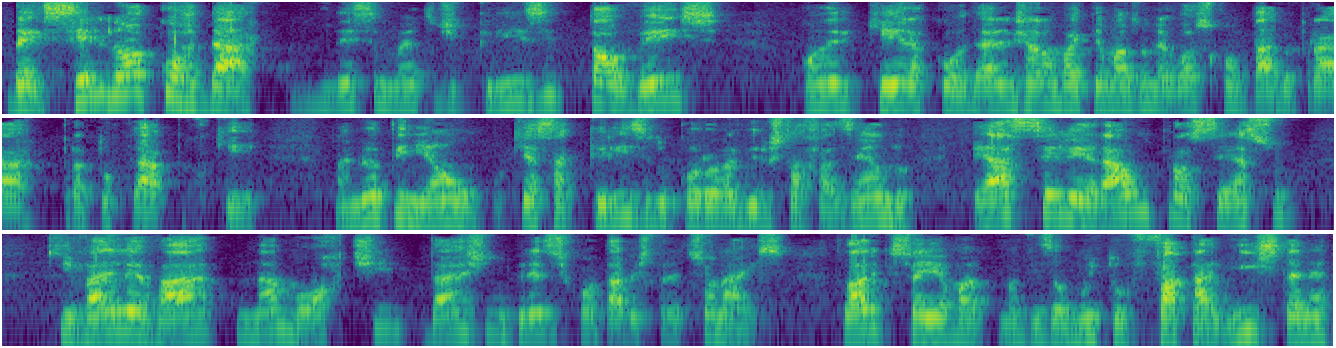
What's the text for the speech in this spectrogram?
Bem, se ele não acordar nesse momento de crise, talvez quando ele queira acordar, ele já não vai ter mais um negócio contábil para tocar, porque, na minha opinião, o que essa crise do coronavírus está fazendo é acelerar um processo que vai levar na morte das empresas contábeis tradicionais. Claro que isso aí é uma, uma visão muito fatalista, né?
